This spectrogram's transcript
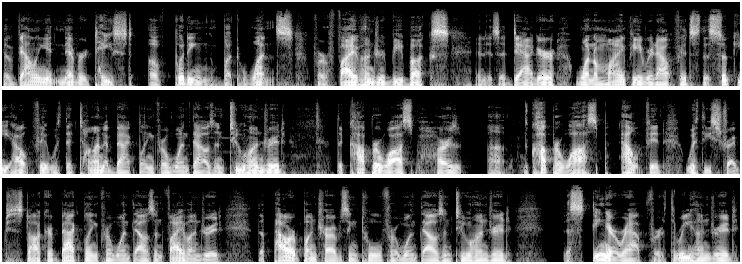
The Valiant Never Taste of Pudding But Once for 500 V Bucks. And it's a dagger. One of my favorite outfits, the Suki outfit with the Tana backbling for 1,200. The Copper Wasp Har uh, the Copper Wasp outfit with the striped stalker backbling for 1,500, the Power Punch harvesting tool for 1,200, the Stinger wrap for 300,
